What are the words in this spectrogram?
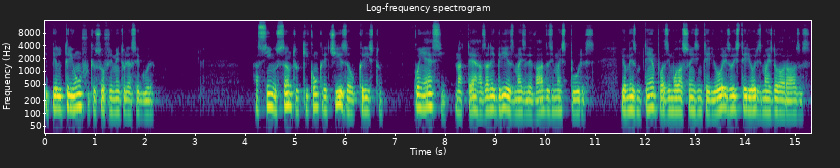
e pelo triunfo que o sofrimento lhe assegura. Assim, o santo que concretiza o Cristo conhece na terra as alegrias mais elevadas e mais puras e ao mesmo tempo as imolações interiores ou exteriores mais dolorosas.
